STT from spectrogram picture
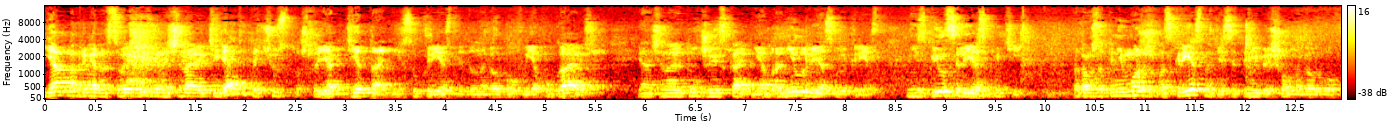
я, например, в своей жизни начинаю терять это чувство, что я где-то несу крест, иду на Голгофу, я пугаюсь. Я начинаю тут же искать, не обронил ли я свой крест, не сбился ли я с пути. Потому что ты не можешь воскреснуть, если ты не пришел на Голгофу.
